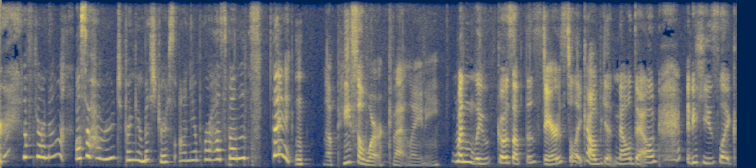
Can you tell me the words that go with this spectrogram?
you there if you're not? Also, how rude to bring your mistress on your poor husband's thing. A piece of work, that lady. When Luke goes up the stairs to like help get Nell down, and he's like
